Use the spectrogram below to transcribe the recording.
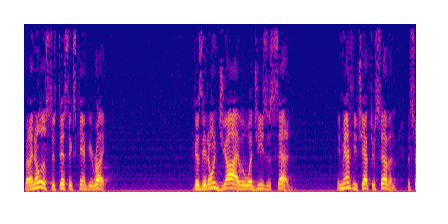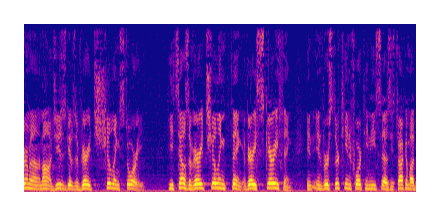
But I know those statistics can't be right because they don't jive with what Jesus said. In Matthew chapter 7, the Sermon on the Mount, Jesus gives a very chilling story. He tells a very chilling thing, a very scary thing. In, in verse 13 and 14, he says, he's talking about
